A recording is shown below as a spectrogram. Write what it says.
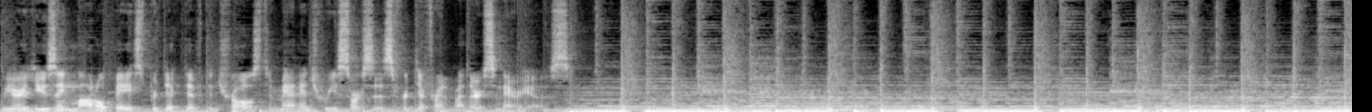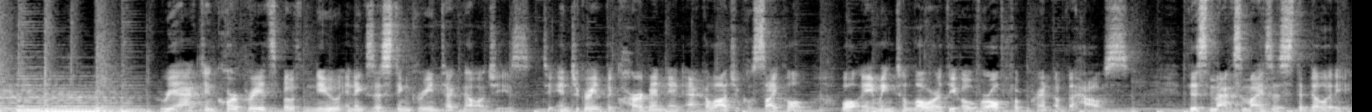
We are using model-based predictive controls to manage resources for different weather scenarios. React incorporates both new and existing green technologies to integrate the carbon and ecological cycle while aiming to lower the overall footprint of the house. This maximizes stability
